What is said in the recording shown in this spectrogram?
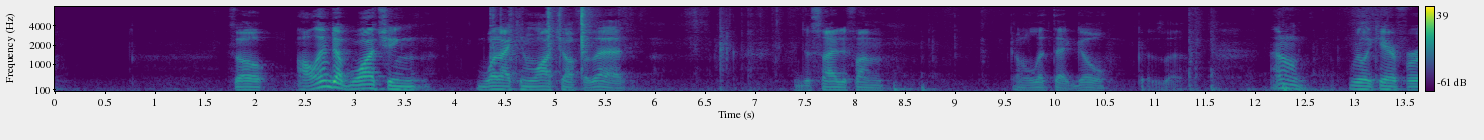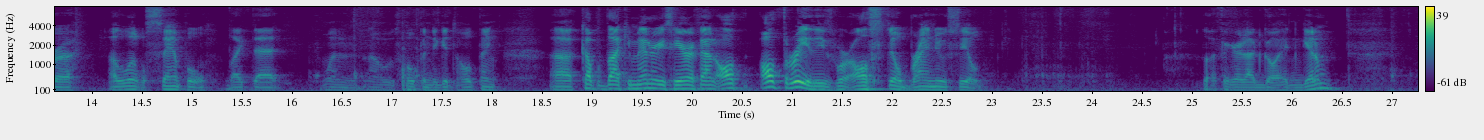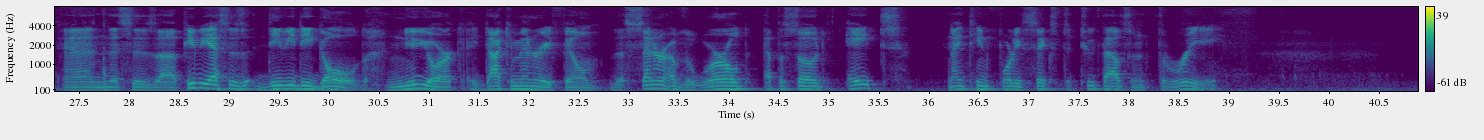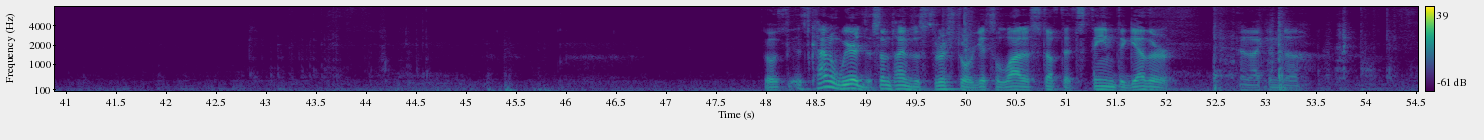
So I'll end up watching what I can watch off of that and decide if I'm gonna let that go because uh, I don't really care for a, a little sample like that when I was hoping to get the whole thing. Uh, a couple documentaries here. I found all, all three of these were all still brand new sealed. So I figured I'd go ahead and get them. And this is uh, PBS's DVD Gold, New York, a documentary film, The Center of the World, Episode 8, 1946 to 2003. So it's, it's kind of weird that sometimes this thrift store gets a lot of stuff that's themed together and I can uh,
